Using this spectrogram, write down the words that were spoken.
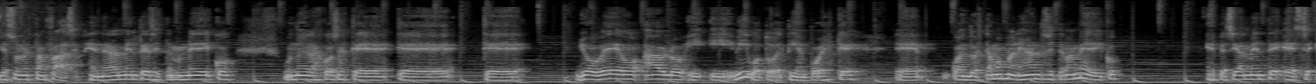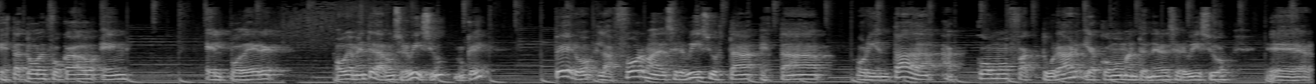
Y eso no es tan fácil. Generalmente el sistema médico, una de las cosas que, que, yo veo, hablo y, vivo todo el tiempo es que cuando estamos manejando el sistema médico, especialmente está todo enfocado en el poder, obviamente, dar un servicio, ¿ok? pero la forma del servicio está, está orientada a cómo facturar y a cómo mantener el servicio eh,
